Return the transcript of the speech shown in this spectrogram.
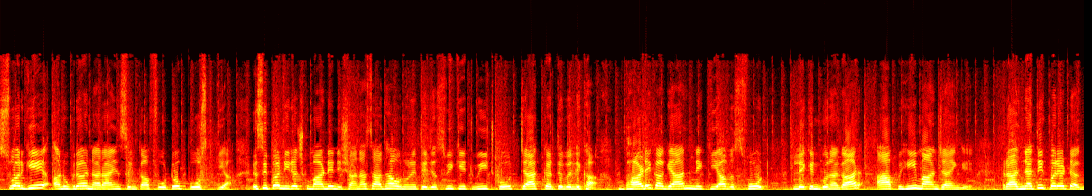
स्वर्गीय अनुग्रह नारायण सिंह का फ़ोटो पोस्ट किया। इसी पर नीरज कुमार ने निशाना साधा। उन्होंने तेजस्वी के ट्वीट को टैग करते हुए लिखा, भाड़े का ज्ञान ने किया विस्फोट, लेकिन गुनागार आप ही मान जाएँगे। राजनीतिक पर्यटक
